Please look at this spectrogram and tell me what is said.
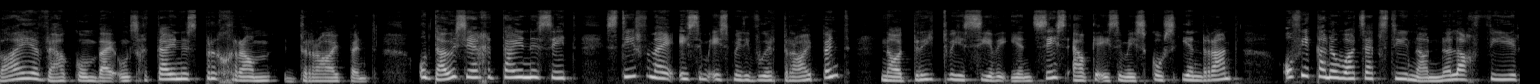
Baie welkom by ons getuienisprogram Draaipunt. Onthou as jy 'n getuienis het, stuur vir my 'n SMS met die woord Draaipunt na 32716. Elke SMS kos R1 of jy kan 'n WhatsApp stuur na 084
